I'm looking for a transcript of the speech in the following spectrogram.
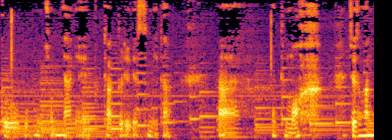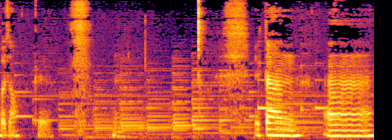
그 부분 좀 양해 부탁드리겠습니다. 아, 하여튼 뭐 죄송한 거죠. 그 음. 일단 어,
